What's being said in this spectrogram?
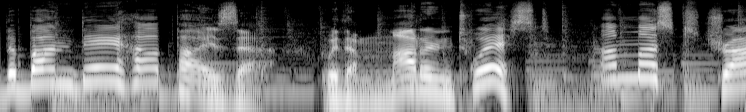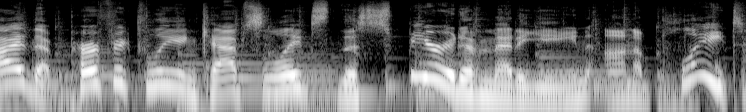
the bandeja paisa, with a modern twist, a must try that perfectly encapsulates the spirit of Medellin on a plate.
